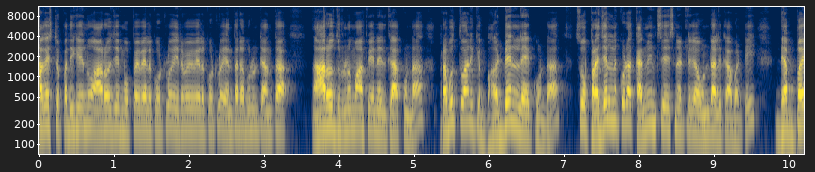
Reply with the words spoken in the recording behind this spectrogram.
ఆగస్టు పదిహేను ఆ రోజే ముప్పై వేల కోట్లు ఇరవై వేల కోట్లు ఎంత డబ్బులు ఉంటే అంత ఆ రోజు రుణమాఫీ అనేది కాకుండా ప్రభుత్వానికి బర్డెన్ లేకుండా సో ప్రజలను కూడా కన్విన్స్ చేసినట్లుగా ఉండాలి కాబట్టి డెబ్బై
